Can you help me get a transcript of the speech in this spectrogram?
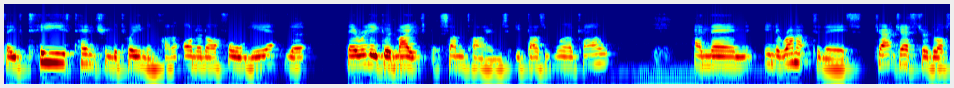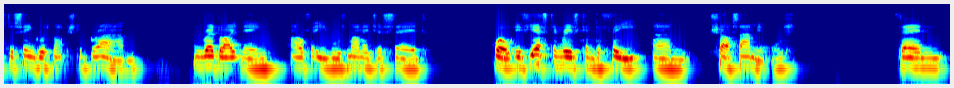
they've teased tension between them kind of on and off all year that they're really good mates, but sometimes it doesn't work out. And then in the run up to this, Jack Jester had lost a singles match to Bram, and Red Lightning, Alpha Evil's manager, said, "Well, if Iestyn Rees can defeat um, Sha Samuels, then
